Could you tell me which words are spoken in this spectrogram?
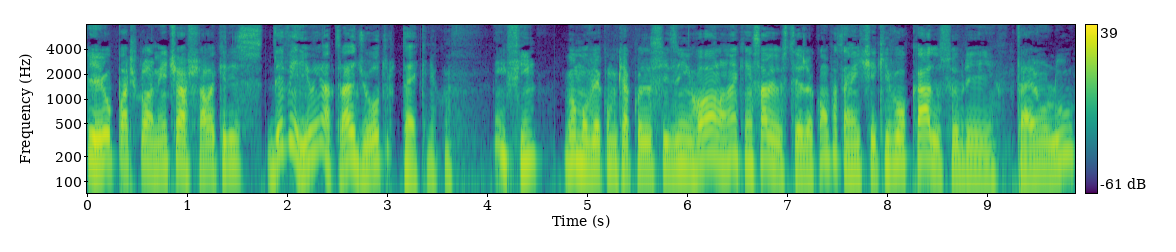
eu, particularmente, achava que eles deveriam ir atrás de outro técnico. Enfim, vamos ver como que a coisa se desenrola, né? Quem sabe eu esteja completamente equivocado sobre Tyron Lu.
